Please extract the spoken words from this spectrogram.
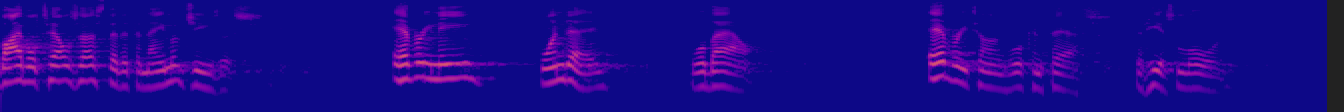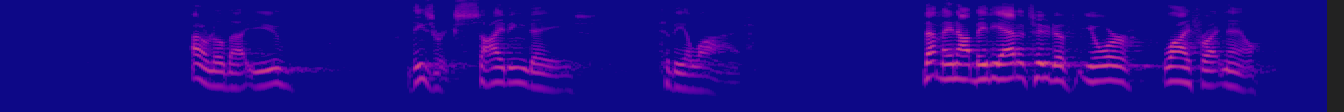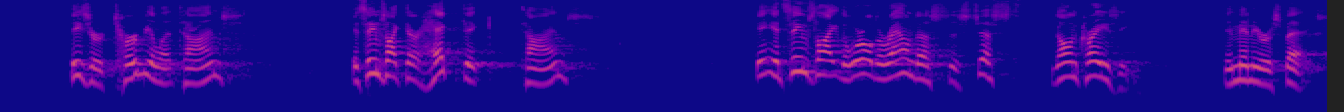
Bible tells us that at the name of Jesus, every knee one day will bow. Every tongue will confess that He is Lord. I don't know about you. These are exciting days to be alive. That may not be the attitude of your life right now. These are turbulent times. It seems like they're hectic times. It, seems like the world around us has just gone crazy in many respects.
